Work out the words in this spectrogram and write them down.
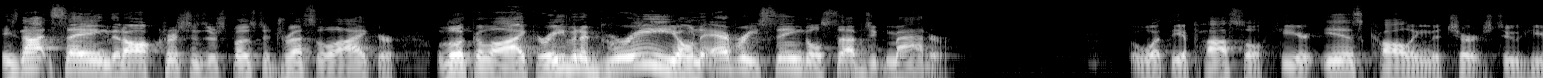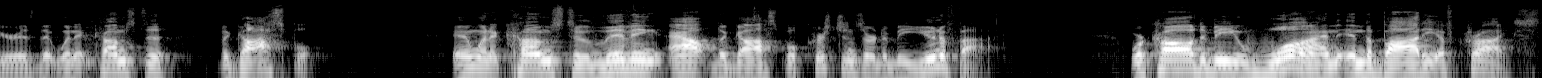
he's not saying that all Christians are supposed to dress alike or look alike or even agree on every single subject matter. But what the apostle here is calling the church to here is that when it comes to the gospel, and when it comes to living out the gospel, Christians are to be unified. We're called to be one in the body of Christ.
